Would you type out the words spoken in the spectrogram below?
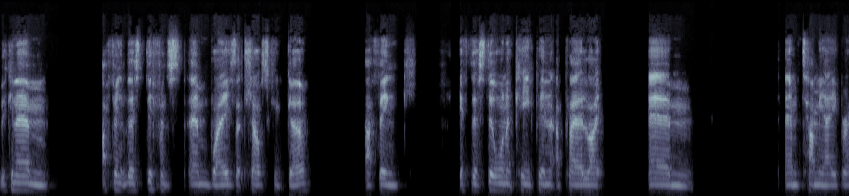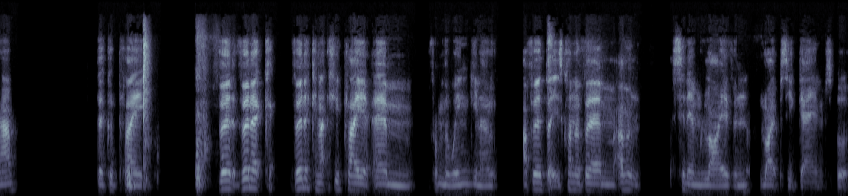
we can um, I think there's different um ways that Chelsea could go. I think if they still want to keep in a player like um, um Tammy Abraham, they could play. Werner, Werner, can actually play um from the wing. You know, I've heard that he's kind of um I haven't seen him live in Leipzig games, but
